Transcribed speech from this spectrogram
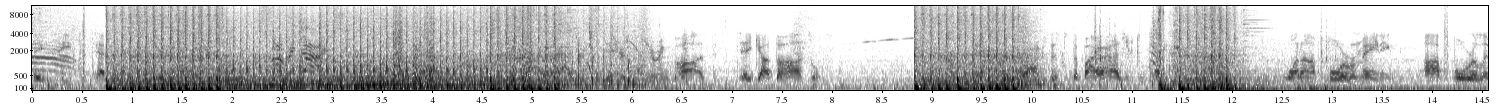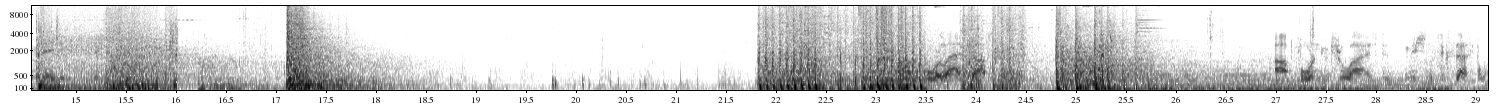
They ceased attempting to Container securing paused. Take out the hostiles. Access to the biohazard container. One op four remaining. Op four eliminated. Op four last op. Op four neutralized. Mission successful.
